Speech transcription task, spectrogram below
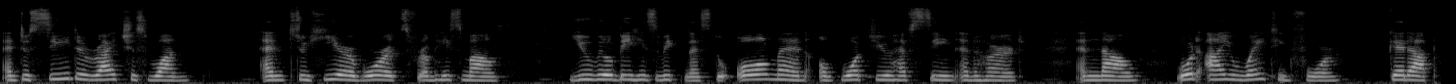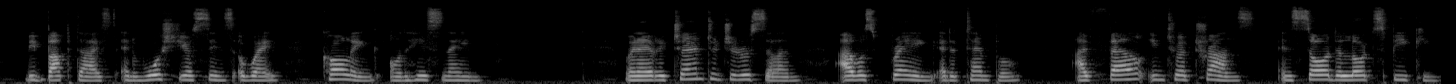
and to see the righteous one and to hear words from his mouth. You will be his witness to all men of what you have seen and heard. And now, what are you waiting for? Get up be baptized and wash your sins away, calling on his name. When I returned to Jerusalem, I was praying at the temple. I fell into a trance and saw the Lord speaking.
